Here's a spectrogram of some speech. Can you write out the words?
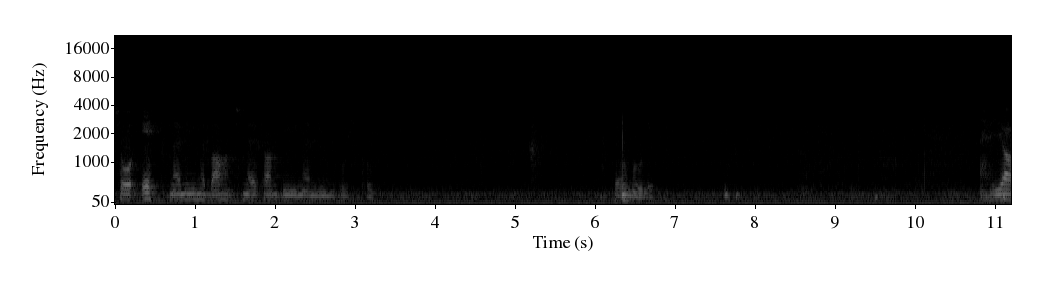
så ett med mine barn som jeg kan bli med min hustru. Det er umulig. Ja,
